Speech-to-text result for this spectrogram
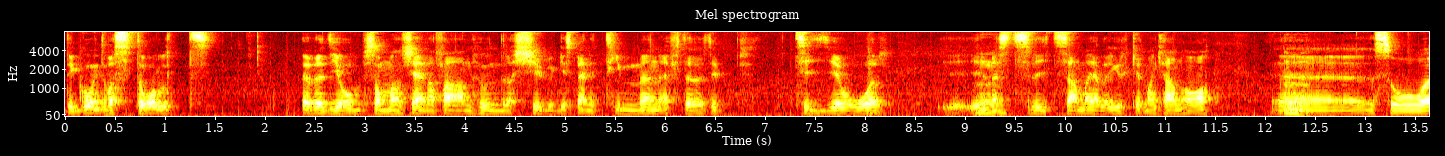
Det går inte att vara stolt över ett jobb som man tjänar fan 120 spänn i timmen efter typ 10 år i, i det Mm. mest slitsamma jävla yrket man kan ha. Mm. Eh, så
